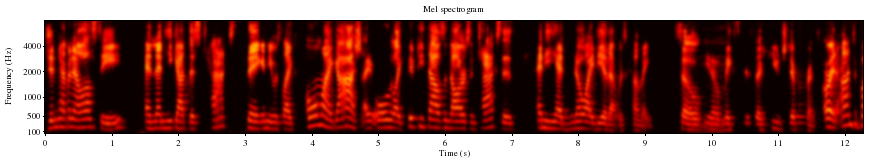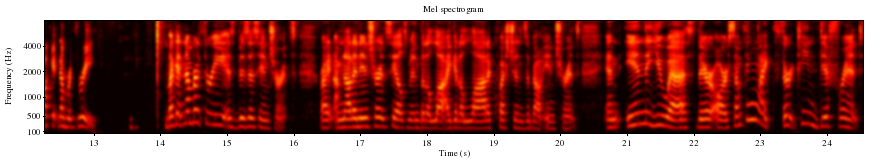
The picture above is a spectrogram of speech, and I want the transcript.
didn't have an LLC. And then he got this tax thing, and he was like, "Oh my gosh, I owe like fifty thousand dollars in taxes," and he had no idea that was coming. So you know, it mm. makes just a huge difference. All right, on to bucket number three. Bucket number three is business insurance, right? I'm not an insurance salesman, but a lot I get a lot of questions about insurance. And in the US, there are something like 13 different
